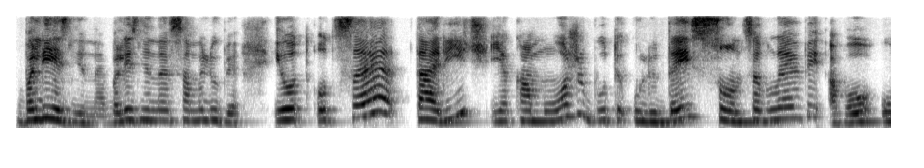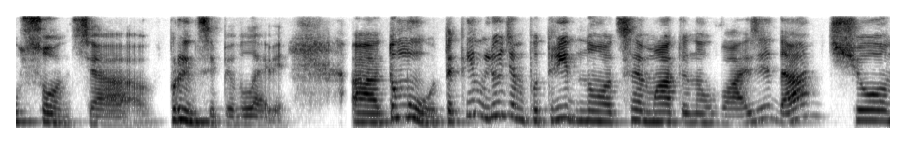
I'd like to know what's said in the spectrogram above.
болезненне, болезненне самолюбие. І от оце та річ, яка може бути у людей з сонця в леві або у сонця, в принципі, в леві. Тому таким людям потрібно це мати на увазі, да, що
